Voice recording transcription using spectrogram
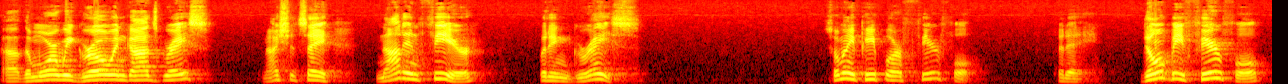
Uh, the more we grow in God's grace, and I should say, not in fear, but in grace. So many people are fearful today. Don't be fearful,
